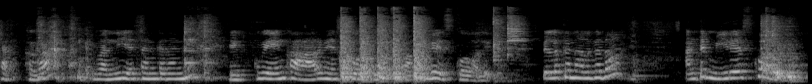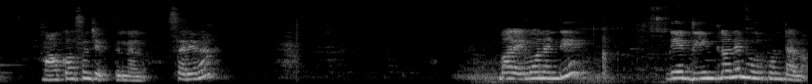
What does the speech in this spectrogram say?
చక్కగా ఇవన్నీ వేసాను కదండి. ఎక్కువ ఏం కారం వేసుకోవద్దు. తక్కువ వేసుకోవాలి. పిల్ల తినాలి కదా? అంటే మీరు వేసుకోవాలి. మా కోసం చెప్తున్నాను. సరేనా? మరేమోనండి నేను దీంట్లోనే నూరుకుంటాను.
